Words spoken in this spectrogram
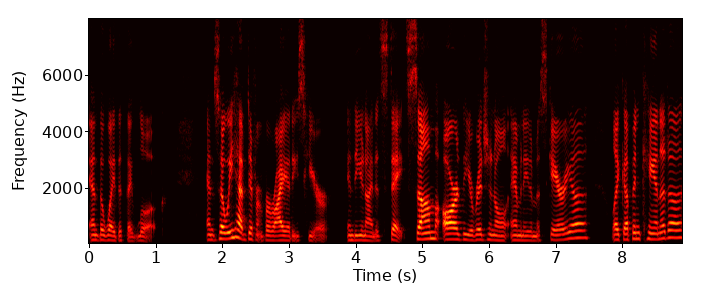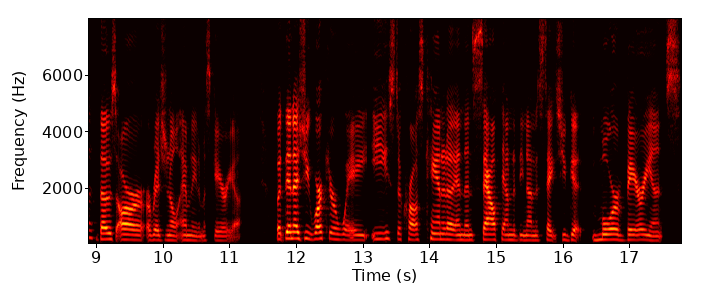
and the way that they look. And so we have different varieties here in the United States. Some are the original Amanita muscaria, like up in Canada, those are original Amanita muscaria. But then as you work your way east across Canada and then south down to the United States, you get more variants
